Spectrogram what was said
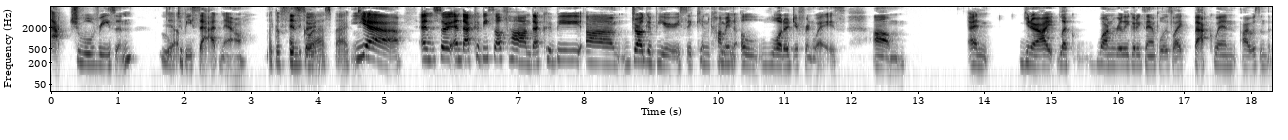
actual reason yeah. to be sad now. Like a physical so, aspect. Yeah and so and that could be self-harm that could be um, drug abuse it can come mm. in a lot of different ways um, and you know i like one really good example is like back when i was in the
